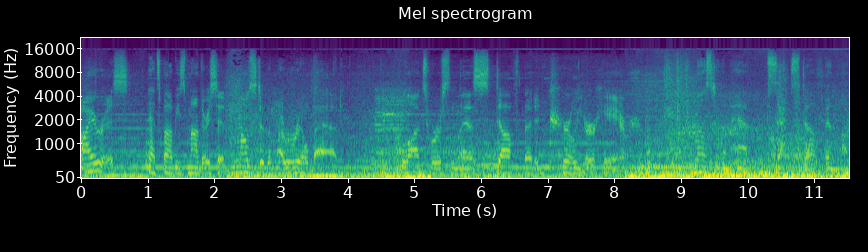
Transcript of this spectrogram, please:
Iris, that's Bobby's mother, said most of them are real bad. Lots worse than this stuff that'd curl your hair. Most of them had sex stuff in them.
